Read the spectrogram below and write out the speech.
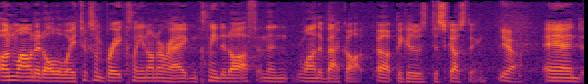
unwound it all the way, took some brake clean on a rag and cleaned it off, and then wound it back up, up because it was disgusting. Yeah. And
